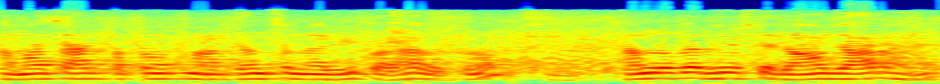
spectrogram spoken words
समाचार पत्रों के माध्यम से मैं भी पढ़ा उसको हम लोग अभी उसके गाँव जा रहे हैं।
